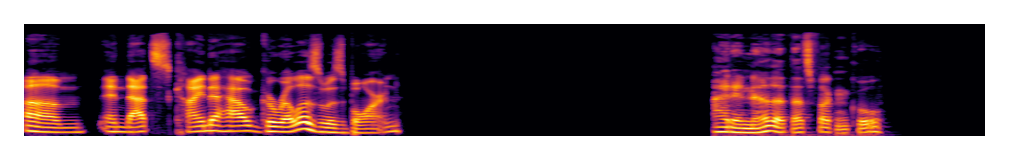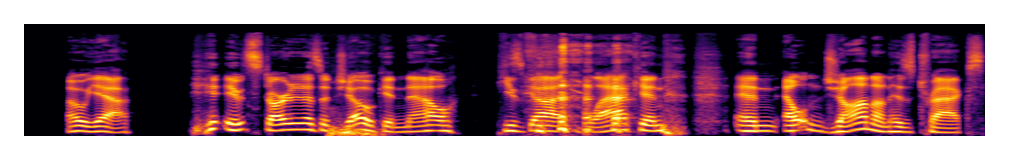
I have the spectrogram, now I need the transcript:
Um, and that's kind of how Gorillaz was born. I didn't know that. That's fucking cool. Oh yeah. It started as a joke and now he's got 6LACK and and Elton John on his tracks.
